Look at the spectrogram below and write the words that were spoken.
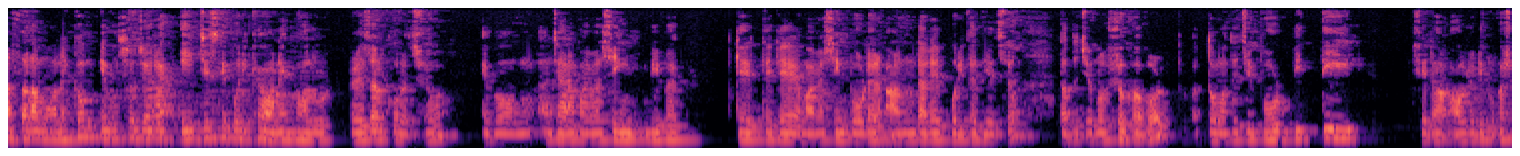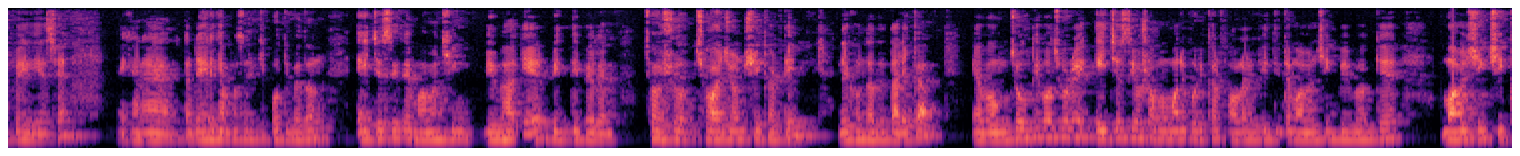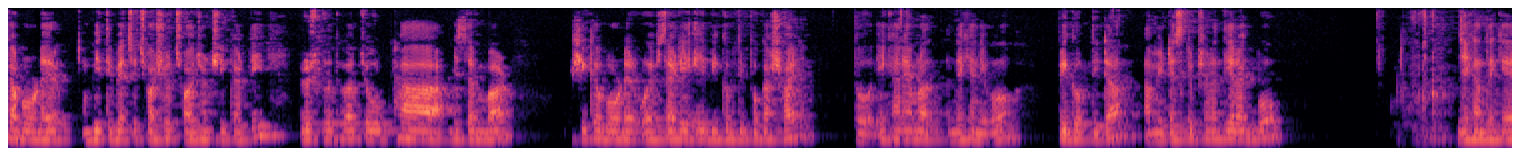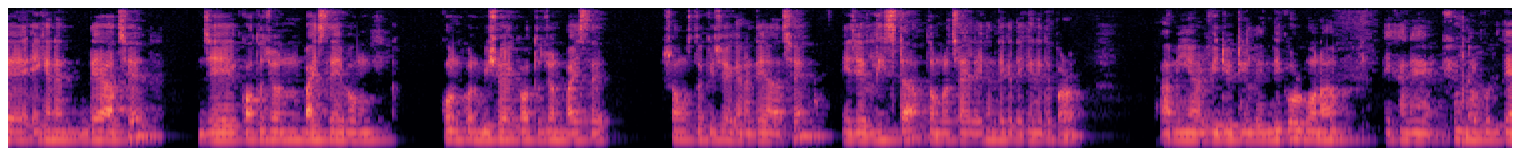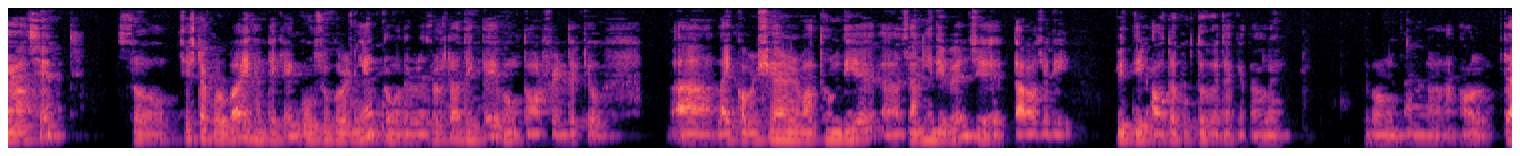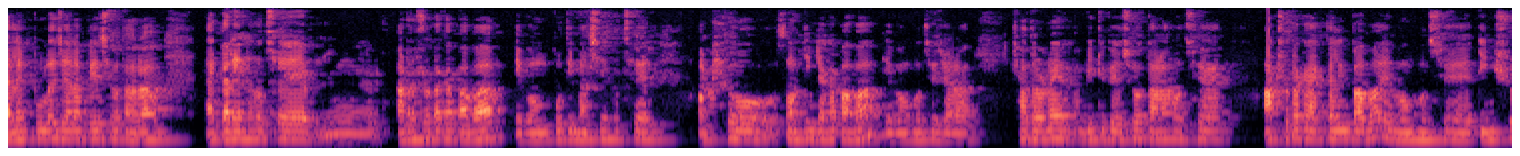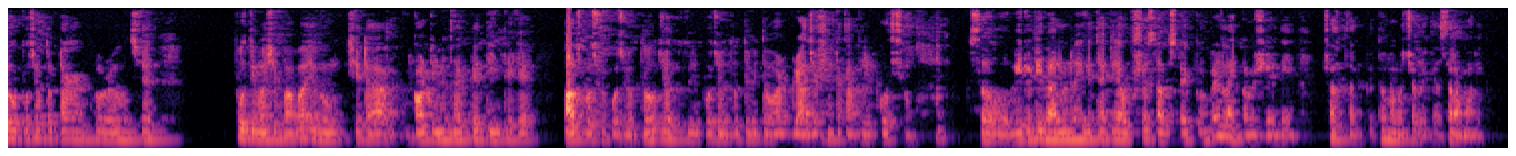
আসসালামু আলাইকুম। এবছর যারা এইচএসসি পরীক্ষায় অনেক ভালো রেজাল্ট করেছ এবং যারা ময়মনসিংহ বিভাগ থেকে ময়মনসিংহ বোর্ডের আন্ডারে পরীক্ষা দিয়েছ, তাদের জন্য সুখবর, তোমাদের যে বোর্ড ভিত্তি সেটা অলরেডি প্রকাশ পেয়ে গিয়েছে। এখানে ডেইলি ক্যাম্পাসের একটি প্রতিবেদন এইচএসসি তে ময়মনসিংহ বিভাগের বৃত্তি পেলেন ছয়শো ছয় জন শিক্ষার্থী। দেখুন তাদের তালিকা। এবং চলতি বছরে এইচএসসি ও সমমানের পরীক্ষার ফলের ভিত্তিতে ময়মনসিংহ বিভাগে ময়মনসিংহ শিক্ষা বোর্ডে বৃত্তি পেয়েছে ছয়শো ছয় জন শিক্ষার্থী। বৃহস্পতিবার চৌঠা ডিসেম্বর শিক্ষা বোর্ডের ওয়েবসাইটে এই বিজ্ঞপ্তি প্রকাশ হয়। তো এখানে আমরা দেখে নিব বিজ্ঞপ্তিটা। আমি ডেসক্রিপশনে দিয়ে রাখব। যেখান থেকে এখানে দেয়া আছে যে কতজন পাইছে এবং কোন কোন বিষয়ে কতজন পাইছে, সমস্ত কিছু এখানে দেয়া আছে। এই যে লিস্টটা তোমরা চাইলে এখান থেকে দেখে নিতে পারো। আমি আর ভিডিওটি লেন্দি করব না। এখানে সুন্দর করে দেওয়া আছে। সো চেষ্টা করবা এখান থেকে গো করে নিয়ে তোমাদের রেজাল্টটা দেখতে এবং তোমার ফ্রেন্ডদেরকেও লাইক কমেন্ট শেয়ারের মাধ্যম দিয়ে জানিয়ে দিবে যে তারাও যদি বৃত্তির আওতাভুক্ত হয়ে থাকে তাহলে। এবং ট্যালেন্ট পুলে যারা পেয়েছ তারা এককালীন হচ্ছে আঠারোশো টাকা পাবা এবং প্রতি মাসে হচ্ছে আটশো সামথিং টাকা পাবা এবং হচ্ছে যারা সাধারণে বৃত্তি পেয়েছ, তারা হচ্ছে আটশো টাকা এককালীন পাবা এবং হচ্ছে তিনশো পঁচাত্তর টাকা করে হচ্ছে প্রতি মাসে পাবা এবং সেটা কন্টিনিউ থাকবে তিন থেকে পাঁচ বছর পর্যন্ত, যতদিন পর্যন্ত তুমি তোমার গ্রাজুয়েশনটা কমপ্লিট করছ। সো ভিডিওটি ভালো লেগে থাকলে অবশ্যই সাবস্ক্রাইব করবে লাইক কমেন্ট শেয়ার দিয়ে সাথে থাকবে। ধন্যবাদ সবাইকে। আসসালামু আলাইকুম।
